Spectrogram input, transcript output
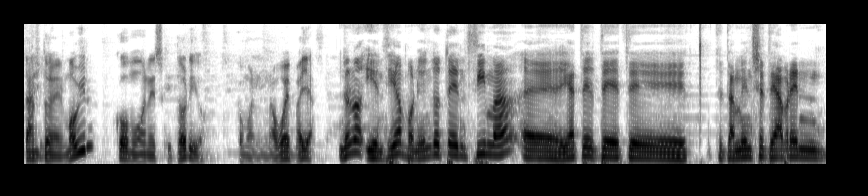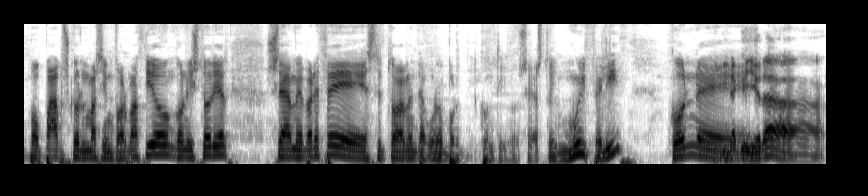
Tanto en el móvil como en escritorio, como en una web, vaya. No, no, y encima poniéndote encima, eh, ya te, te- te- te- también se te abren pop-ups con más información, con historias. O sea, me parece, estoy totalmente de acuerdo por- contigo. O sea, estoy muy feliz con... Y eh, mira que yo era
